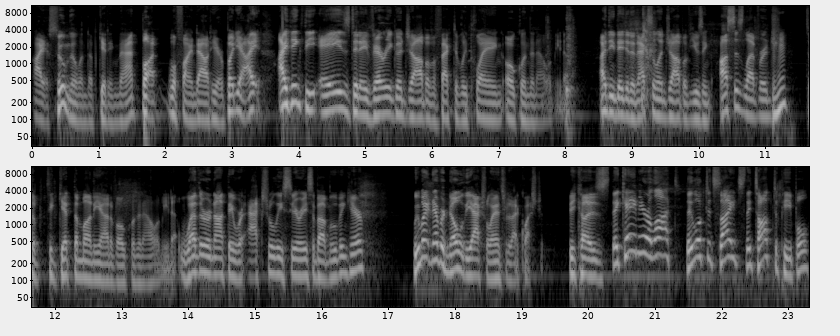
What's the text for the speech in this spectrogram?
I assume they'll end up getting that, but we'll find out here. But yeah, I I think the A's did a very good job of effectively playing Oakland and Alameda. I think they did an excellent job of using us as leverage mm-hmm. to to get the money out of Oakland and Alameda. Whether or not they were actually serious about moving here, we might never know the actual answer to that question because they came here a lot. They looked at sites, they talked to people.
